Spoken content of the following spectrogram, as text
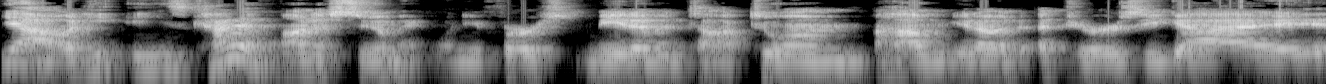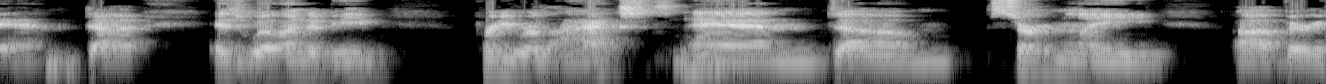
Yeah, and he, he's kind of unassuming when you first meet him and talk to him. Um, you know, a, Jersey guy, and uh, is willing to be pretty relaxed mm-hmm. and um, certainly uh, very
